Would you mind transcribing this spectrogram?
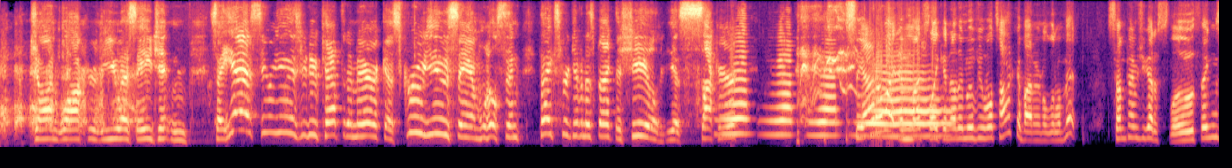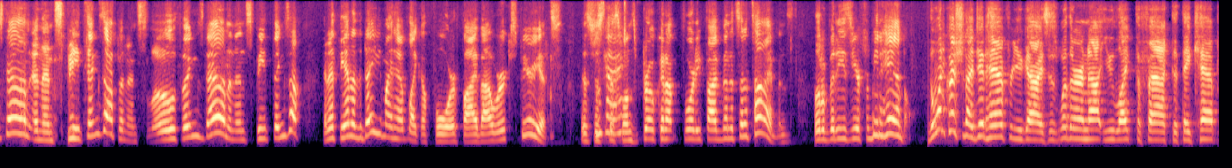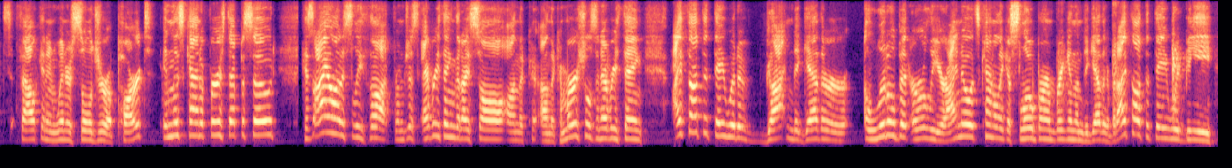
John Walker, the U.S. agent, and say, "Yes, here he is, your new Captain America. Screw you, Sam Wilson. Thanks for giving us back the shield, you sucker." See, I don't like, and much like another movie we'll talk about in a little bit. Sometimes you got to slow things down and then speed things up, and then slow things down and then speed things up. And at the end of the day, you might have like a four or five hour experience. It's just Okay. this one's broken up 45 minutes at a time and it's a little bit easier for me to handle. The one question I did have for you guys is whether or not you like the fact that they kept Falcon and Winter Soldier apart in this kind of first episode. Because I honestly thought, from just everything that I saw on the on the commercials and everything, I thought that they would have gotten together a little bit earlier. I know it's kind of like a slow burn bringing them together, but I thought that they would be,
